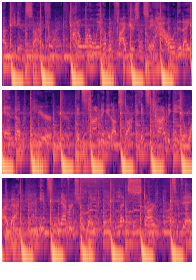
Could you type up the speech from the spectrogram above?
on the inside. I don't want to wake up in five years and say, How did I end up here? It's time to get unstuck. It's time to get your why back. It's never too late. Let's start today.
